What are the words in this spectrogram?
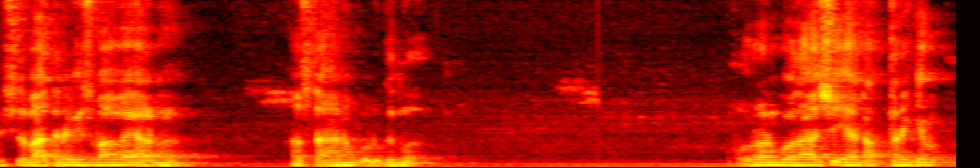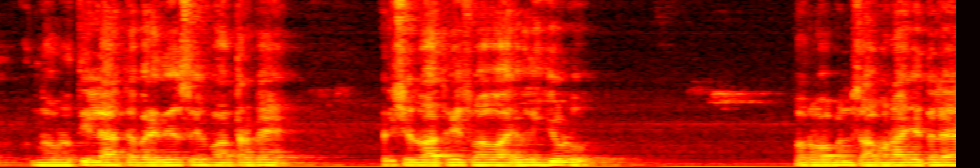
വിശുദ്ധ പാത്രകീസ് ബാബയാണ് ആ സ്ഥാനം കൊടുക്കുന്നത്. ഓറോൻ ഗോദാശി ചെയ്യാൻ അത്രയ്ക്ക് നിവൃത്തിയില്ലാത്ത പരിദേശത്തിൽ മാത്രമേ പരിശുദ്ധ പാത്രകീസ് ബാബ അനുവദിക്കുകയുള്ളൂ ഇപ്പോൾ റോമൻ സാമ്രാജ്യത്തിലെ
